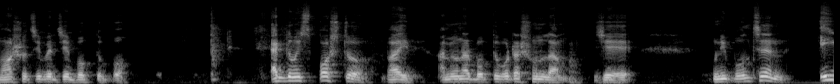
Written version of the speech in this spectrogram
মহাসচিবের যে বক্তব্য, একদম স্পষ্ট, ভাই, আমি ওনার বক্তব্যটা শুনলাম যে উনি বলছেন, এই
